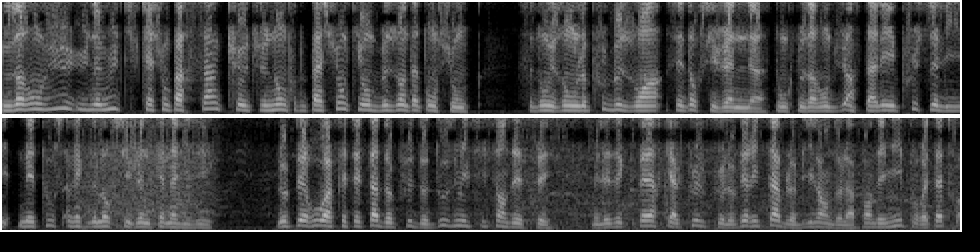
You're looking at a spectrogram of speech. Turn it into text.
Nous avons vu une multiplication par 5 du nombre de patients qui ont besoin d'attention. Ce dont ils ont le plus besoin, c'est d'oxygène. Donc nous avons dû installer plus de lits, mais tous avec de l'oxygène canalisé. Le Pérou a fait état de plus de 12 600 décès. Mais les experts calculent que le véritable bilan de la pandémie pourrait être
